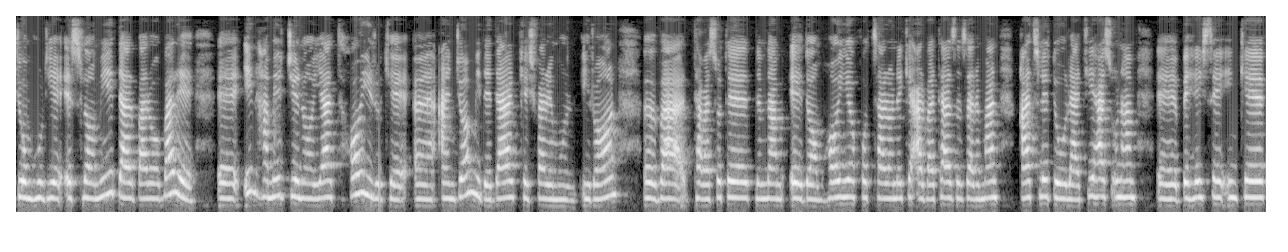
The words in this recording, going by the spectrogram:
جمهوری اسلامی در برابر این همه جنایت هایی رو که انجام میده در کشورمون ایران و توسط نمی‌دونم اعدام های خودسرانه که البته از نظر من قتل دولتی هست اون هم به حیث اینکه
